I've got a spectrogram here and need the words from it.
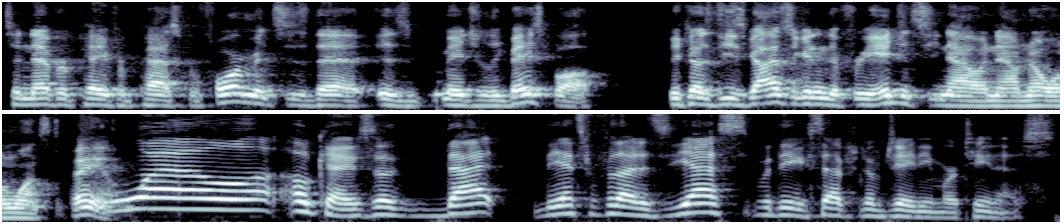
to never pay for past performance is that is Major League Baseball because these guys are getting the free agency now, and now no one wants to pay them. Well, okay, so that the answer for that is yes, with the exception of JD Martinez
